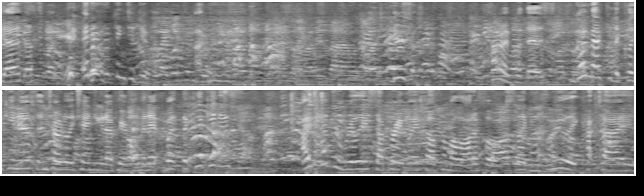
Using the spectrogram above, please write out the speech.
Yes. That's funny. It is a thing to do. There's how do I put this? I'm going back to the clickiness and totally changing it up here for a minute, but the clickiness, I've had to really separate myself from a lot of folks, like really cut ties.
